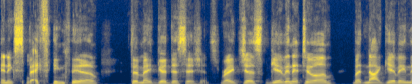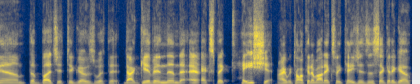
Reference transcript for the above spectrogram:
and expecting them to make good decisions, right? Just giving it to them, but not giving them the budget that goes with it, not giving them the expectation, right? We're talking about expectations a second ago,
